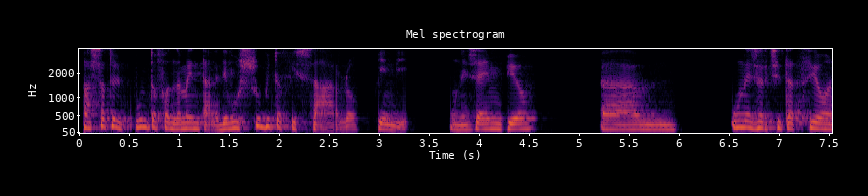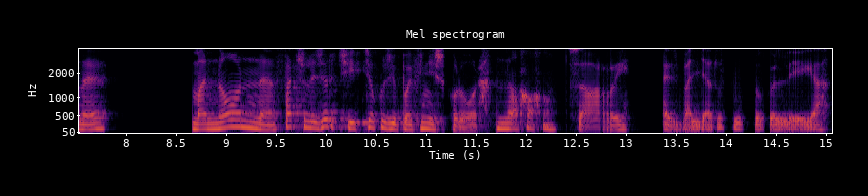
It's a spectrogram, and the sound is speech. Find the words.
Passato il punto fondamentale, devo subito fissarlo. Quindi un esempio, um, un'esercitazione ma non faccio l'esercizio così poi finisco l'ora. No, sorry, hai sbagliato tutto, collega.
